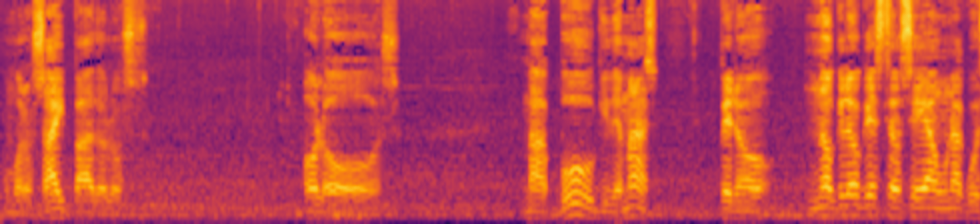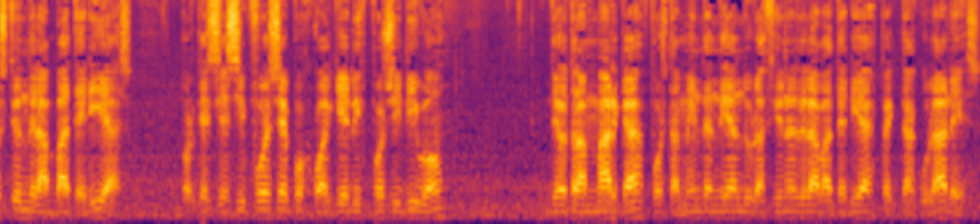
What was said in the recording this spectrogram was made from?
como los iPad o los, o los MacBook y demás. Pero no creo que esto sea una cuestión de las baterías, porque si así fuese, pues cualquier dispositivo de otras marcas, pues también tendrían duraciones de la batería espectaculares.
